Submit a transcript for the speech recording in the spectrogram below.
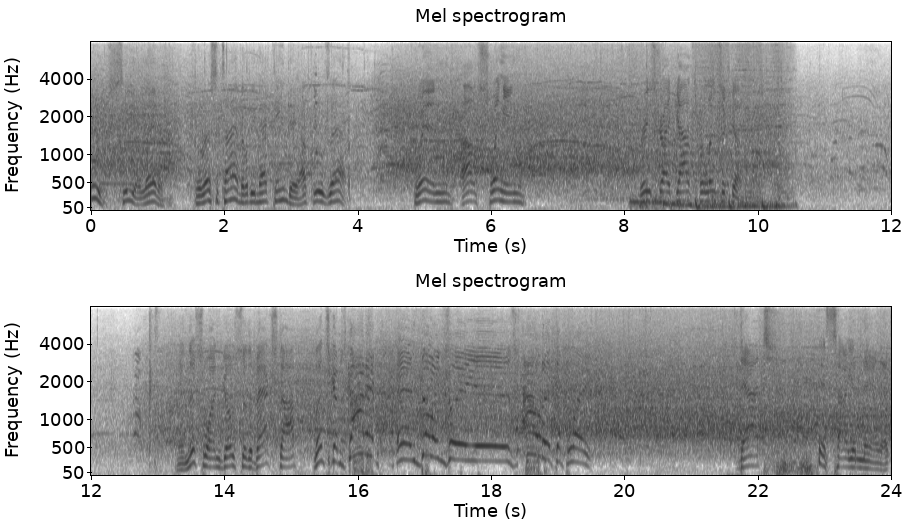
Ooh, see you later. For the rest of the time, it'll be Matt Cain Day. How cool is that? Gwynn out swinging. Three strikeouts for Lincecum. And this one goes to the backstop. Lincecum's got it, and Billingsley is out at the plate. That is how you nail it.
